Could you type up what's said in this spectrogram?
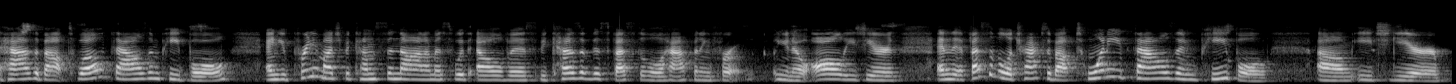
has about 12,000 people, and you pretty much become synonymous with Elvis because of this festival happening for you know all these years. And the festival attracts about 20,000 people um, each year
